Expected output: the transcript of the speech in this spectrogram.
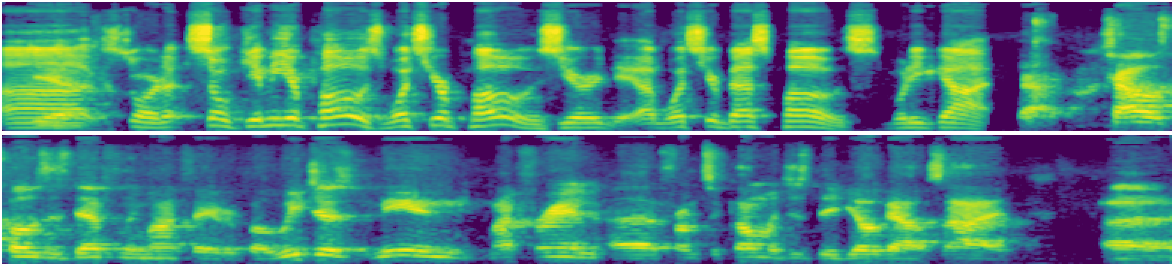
uh, Yeah. sort of. So, give me your pose. What's your pose? Your uh, what's your best pose? What do you got? Child's pose is definitely my favorite pose. We just, me and my friend uh, from Tacoma just did yoga outside. Uh,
